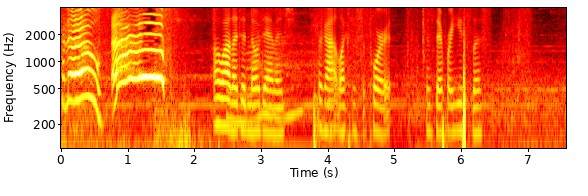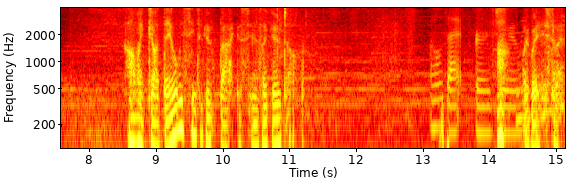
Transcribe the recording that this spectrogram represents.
Hello! Ah! Oh wow, that did no damage. Forgot Lex's support is therefore useless. Oh my god, they always seem to go back as soon as I go top. Oh, that urge Ah, you. wait, wait, he's still here.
